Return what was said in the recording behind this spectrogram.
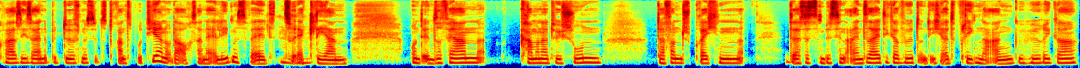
quasi seine Bedürfnisse zu transportieren oder auch seine Erlebenswelt mhm. zu erklären. Und insofern kann man natürlich schon davon sprechen, dass es ein bisschen einseitiger wird und ich als pflegender Angehöriger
